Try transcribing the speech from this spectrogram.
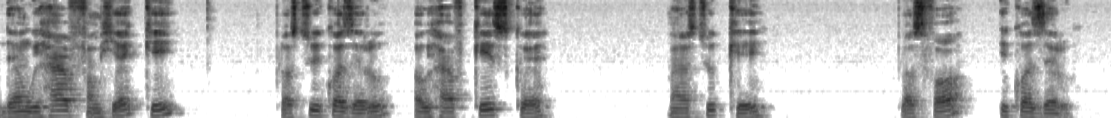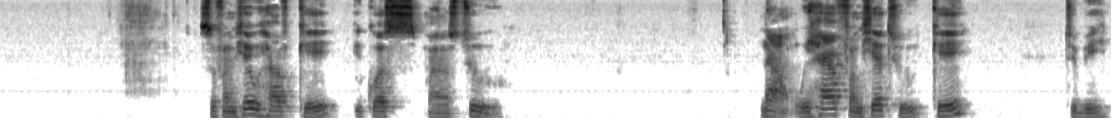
Then we have from here k plus 2 equals 0, or we have k squared minus 2k plus 4 equals 0. So from here we have k equals minus 2. Now we have from here to k to be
